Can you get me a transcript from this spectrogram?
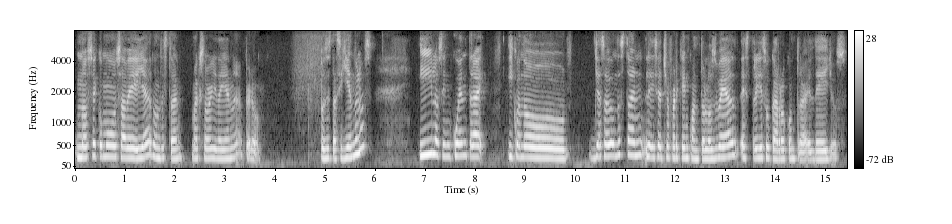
No sé cómo sabe ella dónde están Max Lord y Diana, pero pues está siguiéndolos. Y los encuentra y cuando ya sabe dónde están, le dice al chofer que en cuanto los vea, estrelle su carro contra el de ellos.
